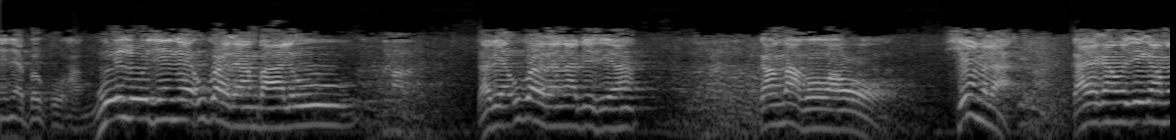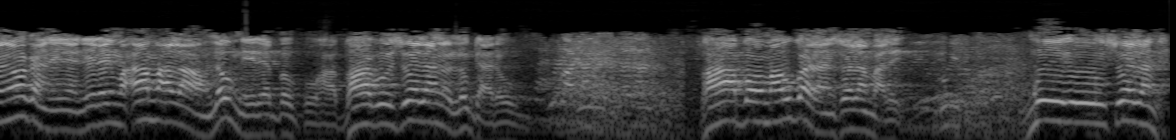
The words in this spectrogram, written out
နေတဲ့ပုဂ္ဂိုလ်ဟာငွေလိုခြင်းတဲ့ဥပါဒံပါလို့ဒါပြန်ဥပါဒနာပြည့်စရာကာမဘောဝဟောရှင်းမလား ကာယကံဝစီကံမနောကံနေတဲ့နေတိုင်းမှာအာမအလောင်းလုံနေတဲ့ပုဂ္ဂိုလ်ဟာဘာကိုဆွဲလန်းလို့လုပ်တာတော့ ဥပါဒံဆွဲလန်း ဘာအပေါ်မှာဥပါဒံဆွဲလန်းပါလိမ့်ငွေကိုဆွဲလန်းတယ်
